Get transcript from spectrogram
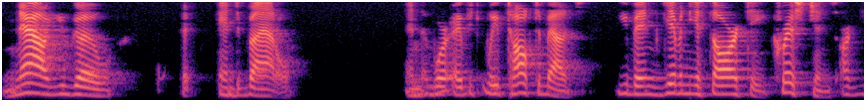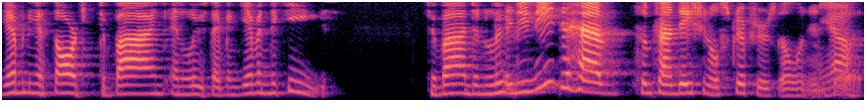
now you go into battle. And Mhm. we're, we've talked about it. You've been given the authority. Christians are given the authority to bind and loose. They've been given the keys to bind and loose. And you need to have some foundational scriptures going into Yeah. it.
